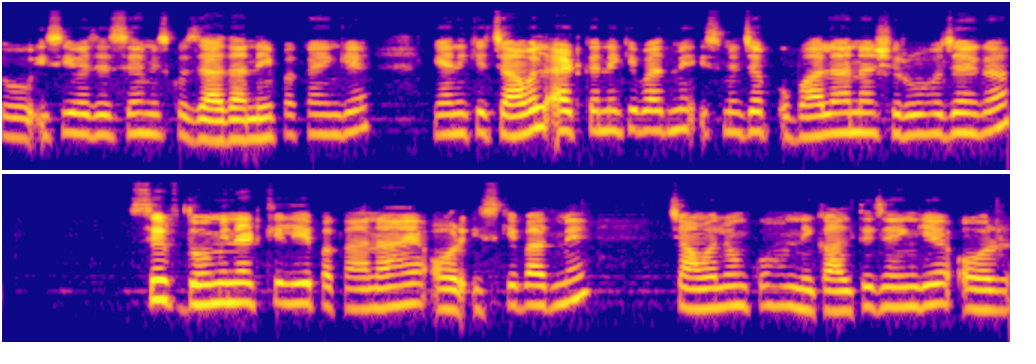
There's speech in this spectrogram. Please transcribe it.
तो इसी वजह से हम इसको ज़्यादा नहीं पकाएँगे। यानी कि चावल ऐड करने के बाद में इसमें जब उबाल आना शुरू हो जाएगा, सिर्फ़ दो मिनट के लिए पकाना है और इसके बाद में चावलों को हम निकालते जाएँगे और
